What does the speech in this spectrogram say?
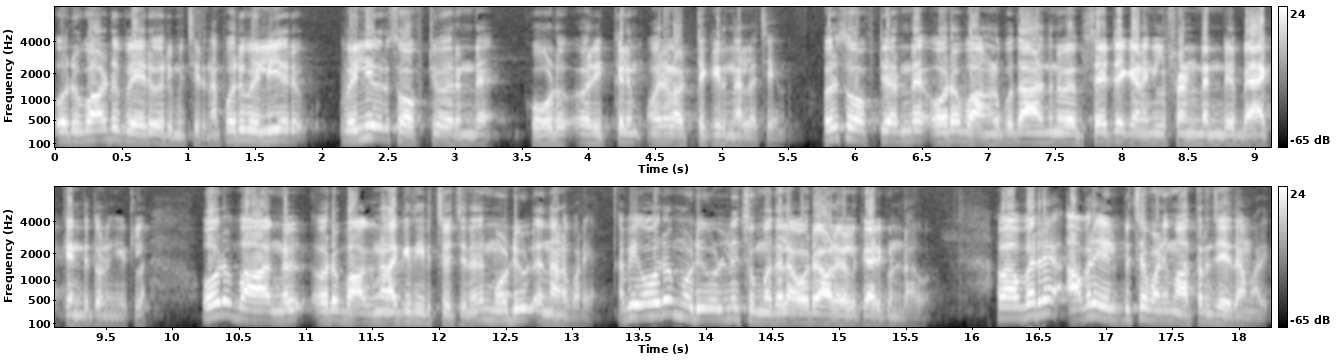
ഒരുപാട് പേര് ഒരുമിച്ചിരുന്നു. അപ്പോൾ ഒരു വലിയൊരു വലിയൊരു സോഫ്റ്റ്വെയറിന്റെ കോഡ് ഒരിക്കലും ഒരാൾ ഒറ്റയ്ക്ക് ഇരുന്നല്ല ചെയ്യുന്നത്. ഒരു സോഫ്റ്റ്വെയറിന്റെ ഓരോ ഭാഗങ്ങളും ഇപ്പോൾ ഉദാഹരണത്തിന് വെബ്സൈറ്റ് ഒക്കെ ആണെങ്കിൽ ഫ്രണ്ട് എൻഡ് ബാക്ക് എൻഡ് തുടങ്ങിയിട്ടുള്ള ഓരോ ഭാഗങ്ങൾ ഓരോ ഭാഗങ്ങളാക്കി തിരിച്ചു വെച്ചിരുന്നത് മൊഡ്യൂൾ എന്നാണ് പറയാം. അപ്പോൾ ഈ ഓരോ മൊഡ്യൂളിന് ചുമതല ഓരോ ആളുകൾക്കായിരിക്കും ഉണ്ടാവുക. അപ്പോൾ അവരെ അവരെ ഏൽപ്പിച്ച പണി മാത്രം ചെയ്താൽ മതി.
